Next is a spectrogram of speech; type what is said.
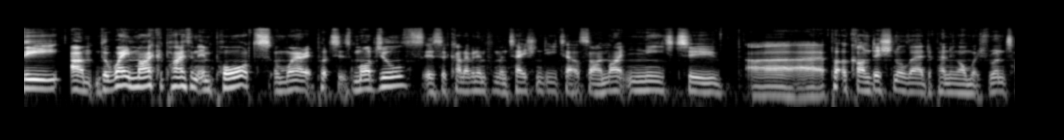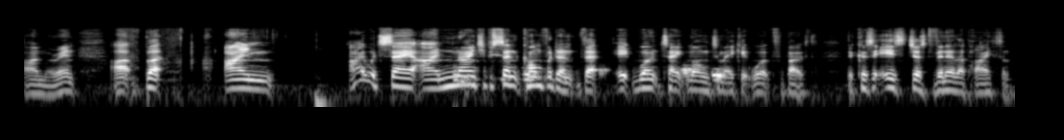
The um the way MicroPython imports and where it puts its modules is a kind of an implementation detail. So I might need to uh, put a conditional there depending on which runtime we're in. Uh, but I'm I would say I'm 90% confident that it won't take long to make it work for both because it is just vanilla Python.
